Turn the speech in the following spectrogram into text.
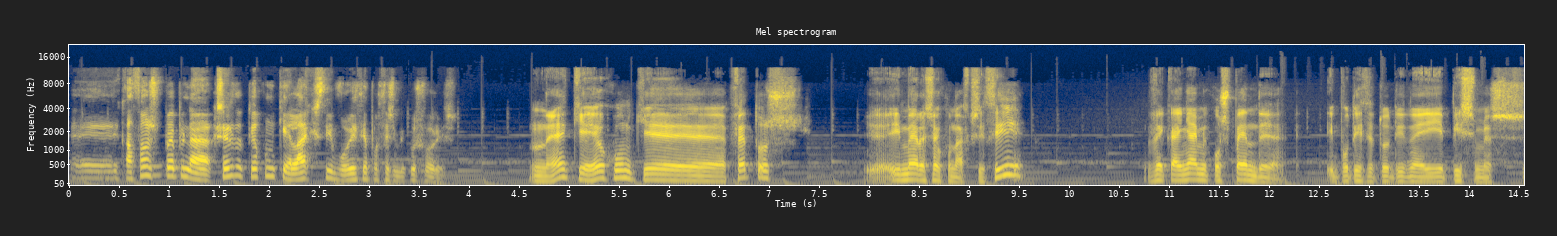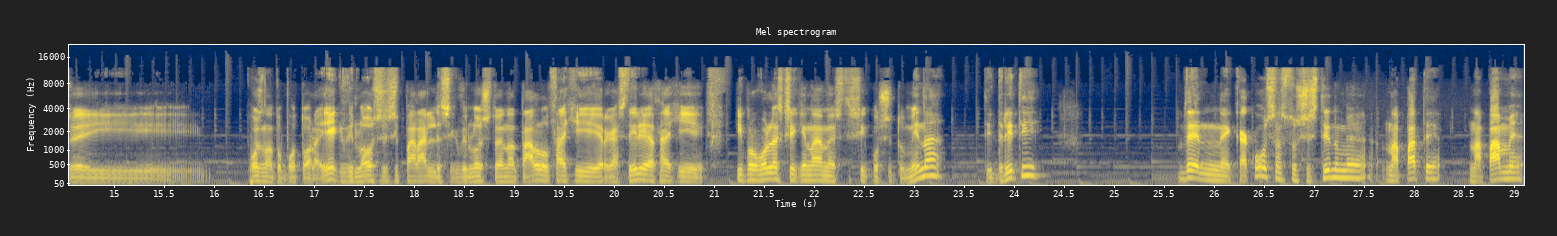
Ε, καθώς πρέπει να ξέρετε ότι έχουν και ελάχιστη βοήθεια από θεσμικούς φορείς. Ναι και έχουν και φέτος ε, οι μέρες έχουν αυξηθεί. 19 με 25 υποτίθεται ότι είναι οι επίσημες ε, οι... πώς να το πω τώρα οι εκδηλώσεις, οι παράλληλες εκδηλώσεις το ένα το άλλο θα έχει εργαστήρια, θα έχει οι προβολές ξεκινάνε στις 20 του μήνα την Τρίτη δεν είναι κακό, σας το συστήνουμε να πάτε, να πάμε,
